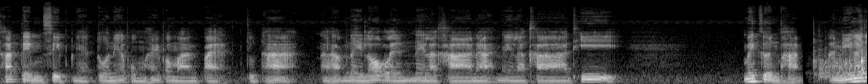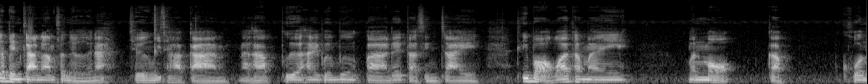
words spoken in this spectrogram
ถ้าเต็ม 10 เนี่ย ตัวนี้ผมให้ประมาณ 8.5 นะครับ ในลอกเลยในราคานะ ในราคาที่ไม่เกินพัน อันนี้ก็จะเป็นการนำเสนอนะ เชิงวิชาการนะครับ เพื่อให้เพื่อนเพื่อนๆปลาได้ตัดสินใจ ที่บอกว่าทำไมมันเหมาะกับคน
